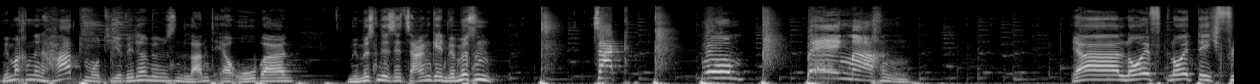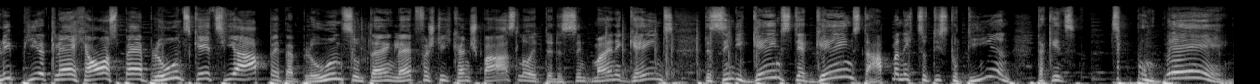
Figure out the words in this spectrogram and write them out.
Wir machen den Hard-Mode hier wieder. Wir müssen Land erobern. Wir müssen das jetzt angehen. Wir müssen zack, boom, bang machen. Ja, läuft, Leute. Ich flipp hier gleich aus. Bei Bloons geht's hier ab. Bei Bloons und Dying Light verstehe ich keinen Spaß, Leute. Das sind meine Games. Das sind die Games der Games. Da hat man nicht zu diskutieren. Da geht's zick, bum, bang.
